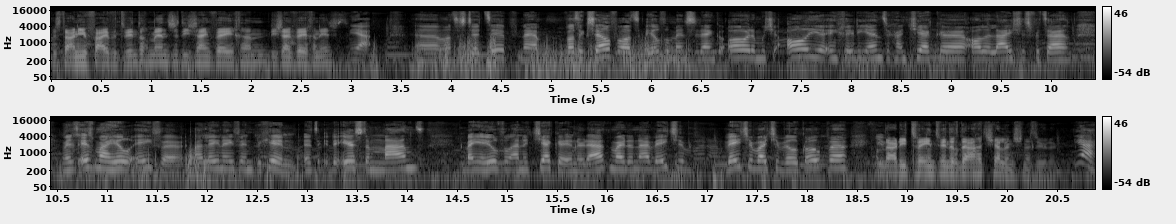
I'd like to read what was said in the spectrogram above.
Er staan hier 25 mensen die zijn vegan, die zijn veganist. Ja, eh, wat is de tip? Nou ja, wat ik zelf had, heel veel mensen denken, oh dan moet je al je ingrediënten gaan checken, alle lijstjes vertalen. Maar het is maar heel even, alleen even in het begin. Het, de eerste maand ben je heel veel aan het checken inderdaad, maar daarna weet je, weet je wat je wil kopen. Vandaar die 22 dagen challenge natuurlijk. ja,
